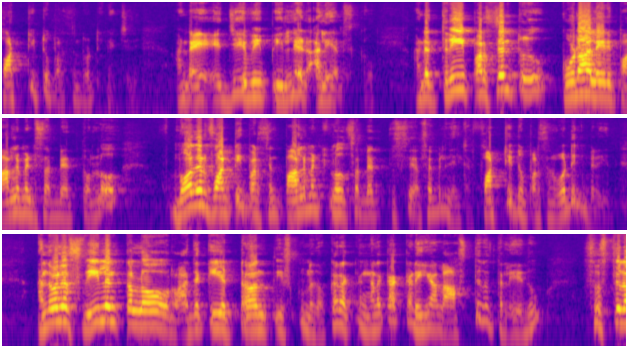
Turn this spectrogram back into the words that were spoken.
forty two percent voting వచ్చింది. అంటే జేవీపీ లెడ్ అలియన్స్కు అంటే త్రీ పర్సెంట్ కూడా లేని పార్లమెంట్ సభ్యత్వంలో మోర్ దెన్ ఫార్టీ పర్సెంట్ పార్లమెంట్లో సభ్యత్వ సభ్యులు గెలిచారు ఫార్టీ టూ పర్సెంట్ ఓటింగ్ పెరిగింది. అందువల్ల శ్రీలంకలో రాజకీయ టర్న్ తీసుకున్నది ఒక రకం కనుక అక్కడ ఇవాళ అస్థిరత లేదు. సుస్థిర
